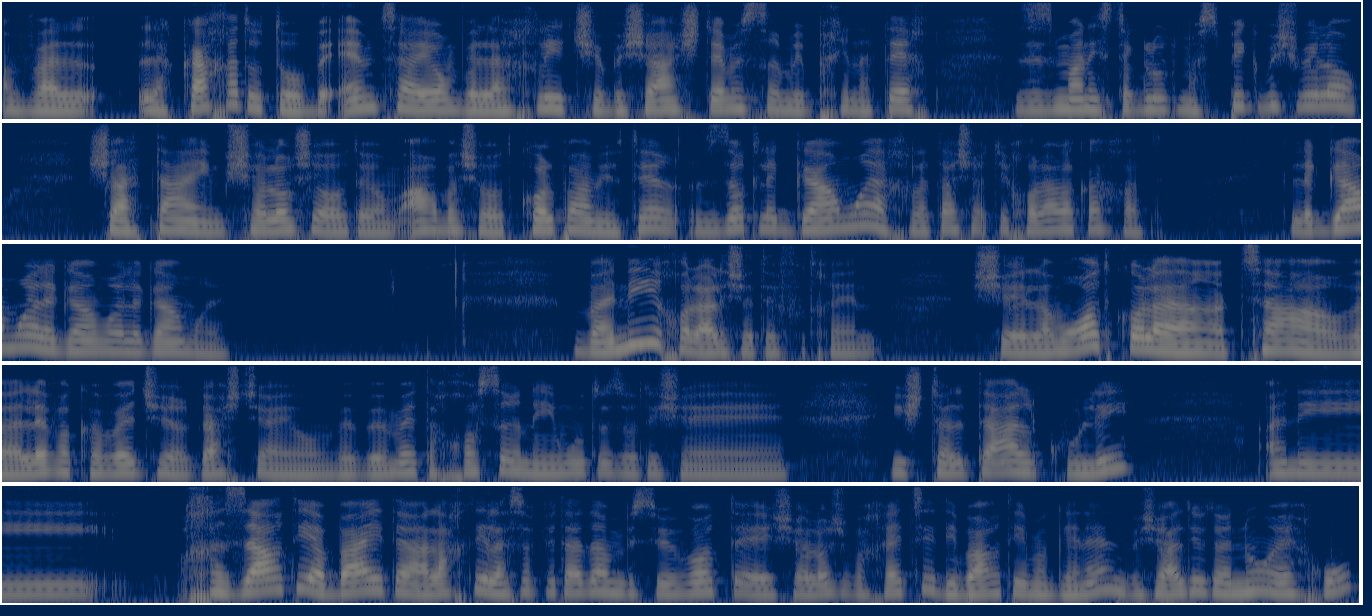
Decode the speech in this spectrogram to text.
אבל לקחת אותו באמצע היום ולהחליט שבשעה 12 מבחינתך זה זמן הסתגלות מספיק בשבילו, שעתיים, שלוש שעות היום, ארבע שעות, כל פעם יותר, זאת לגמרי החלטה שאת יכולה לקחת. לגמרי, לגמרי, לגמרי. ואני יכולה לשתף אתכן שלמרות כל הצער והלב הכבד שהרגשתי היום, ובאמת החוסר נעימות הזאת שהשתלטה על כולי, אני חזרתי הביתה, הלכתי לאסוף את אדם בסביבות uh, שלוש וחצי, דיברתי עם הגננת ושאלתי אותה, נו, איך הוא?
